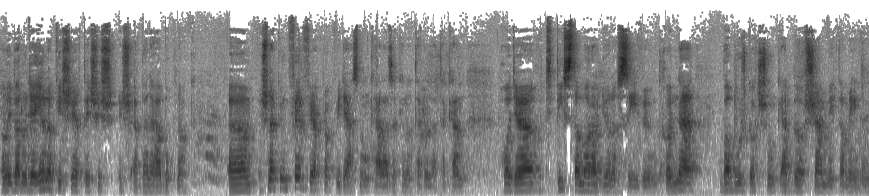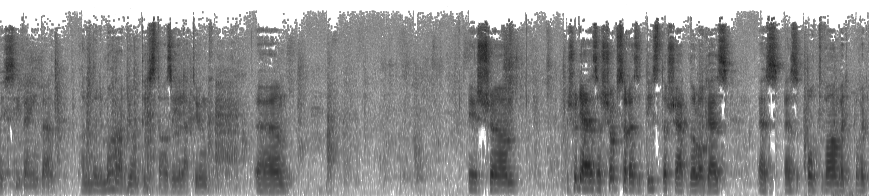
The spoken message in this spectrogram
amiben ugye jön a kísértés is, és ebben elbuknak. És nekünk férfiaknak vigyáznunk kell ezeken a területeken, hogy, hogy tiszta maradjon a szívünk, hogy ne babusgassunk ebből semmit, ami, ami szíveinkben, hanem hogy maradjon tiszta az életünk. És, és ugye ez a sokszor ez a tisztaság dolog, ez, ez, ez ott van, vagy, vagy,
